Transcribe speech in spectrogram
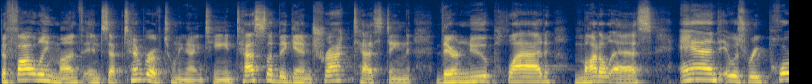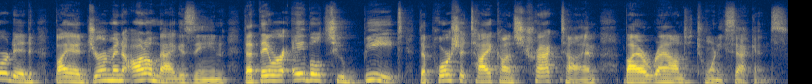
The following month, in September of 2019, Tesla began track testing their new Plaid Model S, and it was reported by a German auto magazine that they were able to beat the Porsche Taycan's track time by around 20 seconds.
